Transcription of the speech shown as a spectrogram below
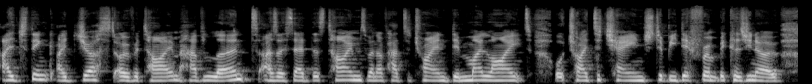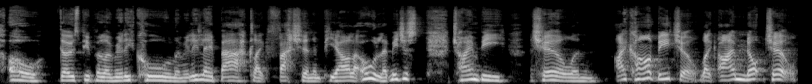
I think I just over time have learnt, as I said, there's times when I've had to try and dim my light or tried to change to be different because, you know, oh, those people are really cool and really laid back, like fashion and PR. Like, oh, let me just try and be chill. And I can't be chill. Like, I'm not chill.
